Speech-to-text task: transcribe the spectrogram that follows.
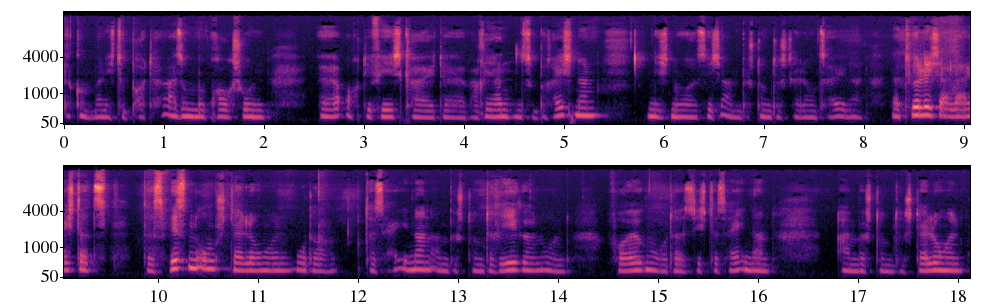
da kommt man nicht zu Potte. Also man braucht schon äh, auch die Fähigkeit, äh, Varianten zu berechnen, nicht nur sich an bestimmte Stellungen zu erinnern. Natürlich erleichtert es das Wissen um Stellungen oder das Erinnern an bestimmte Regeln und Folgen oder sich das Erinnern an bestimmte Stellungen,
